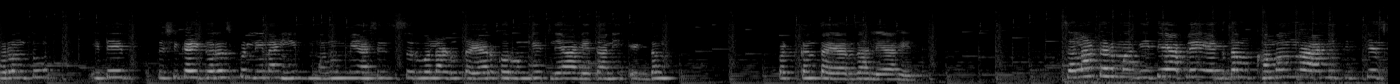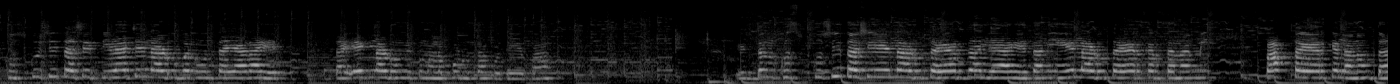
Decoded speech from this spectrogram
परंतु इथे तशी काही गरज पडली नाही. म्हणून मी असे सर्व लाडू तयार करून घेतले आहेत आणि एकदम पटकन तयार झाले आहेत. चला तर मग इथे आपले एकदम खमंग आणि तितकेच खुसखुशीत असे तिळाचे लाडू बनवून तयार आहेत. आता एक लाडू मी तुम्हाला फोडून दाखवते पहा. एकदम खुसखुशीत असे हे लाडू तयार झाले आहेत आणि हे लाडू तयार करताना मी पाक तयार केला नव्हता.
